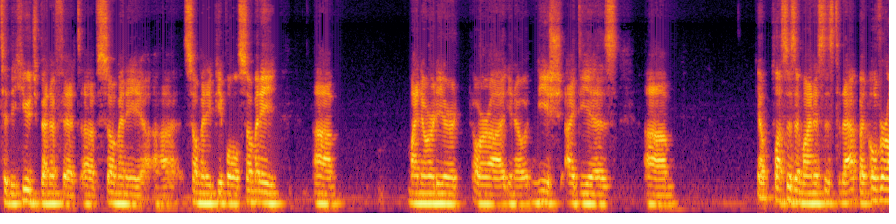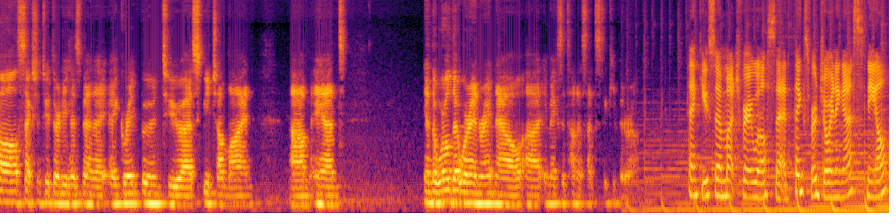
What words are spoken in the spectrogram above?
to the huge benefit of so many uh, so many people, so many um, minority or or uh, you know niche ideas. Um, you know pluses and minuses to that, but overall, Section 230 has been a, a great boon to uh, speech online, um, and in the world that we're in right now, uh, it makes a ton of sense to keep it around. Thank you so much. Very well said. Thanks for joining us, Neil.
